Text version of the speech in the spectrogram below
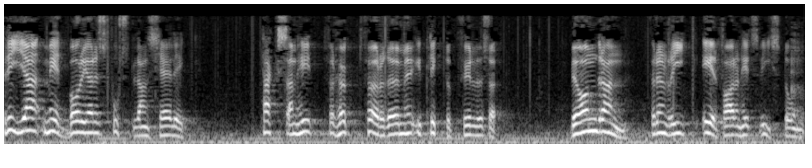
fria medborgares fosterlandskärlek, tacksamhet för högt föredöme i pliktuppfyllelse, beundran för en rik erfarenhetsvisdom,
